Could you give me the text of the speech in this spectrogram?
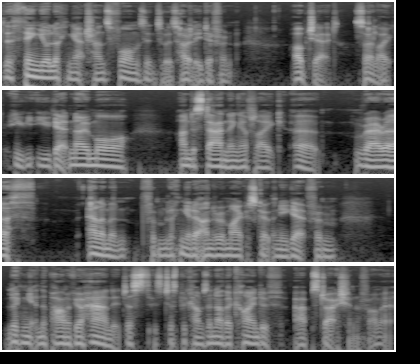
the thing you're looking at transforms into a totally different object. So like you you get no more understanding of like a rare earth element from looking at it under a microscope than you get from looking at it in the palm of your hand. It just it just becomes another kind of abstraction from it.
